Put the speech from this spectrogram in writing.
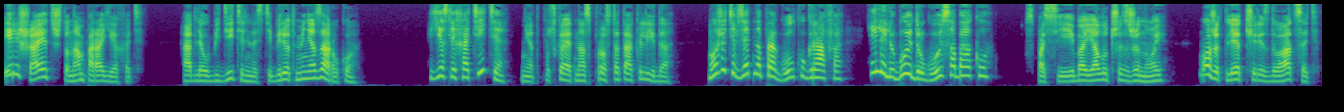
И решает, что нам пора ехать. А для убедительности берет меня за руку. «Если хотите...» — не отпускает нас просто так Лида. «Можете взять на прогулку графа или любую другую собаку». «Спасибо, я лучше с женой. Может, лет через двадцать».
